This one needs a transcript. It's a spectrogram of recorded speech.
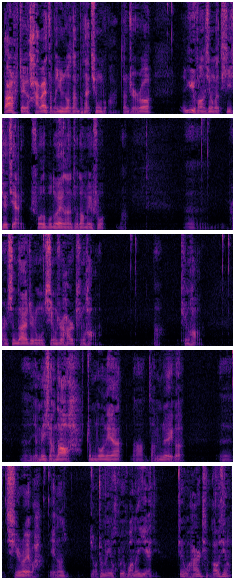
当然了，这个海外怎么运作咱不太清楚啊，咱只是说预防性的提一些建议，说的不对呢就当没说啊。嗯，反正现在这种形式还是挺好的啊，挺好的。呃，也没想到啊，这么多年啊，咱们这个呃奇瑞吧也能有这么一个辉煌的业绩，这我还是挺高兴的。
